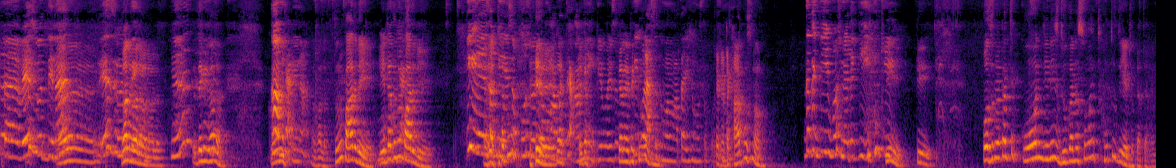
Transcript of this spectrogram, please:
হ্যাঁ, বেশ বুদ্ধি না? হ্যাঁ। বলো বলো বলো হ্যাঁ? দেখি বলো। আমি জানি না। বলো। তুমি পারবে এটা তুমি পারবে। কি এসব কি এসব প্রশ্ন যে এটা- এই খারাপ প্রশ্ন। কি প্রশ্ন এটা কি? কি? কি? কি? প্রশ্নটা হচ্ছে কোন জিনিস ঢুকানোর সময় থুতু দিয়ে ঢুকাতে হয়?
